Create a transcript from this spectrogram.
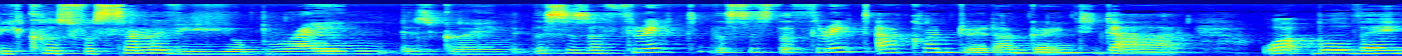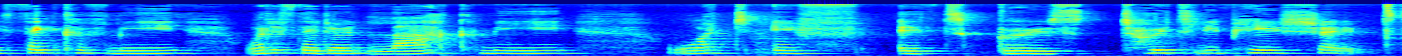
Because for some of you, your brain is going, This is a threat, this is the threat, I can't do it, I'm going to die. What will they think of me? What if they don't like me? What if it goes totally pear shaped?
